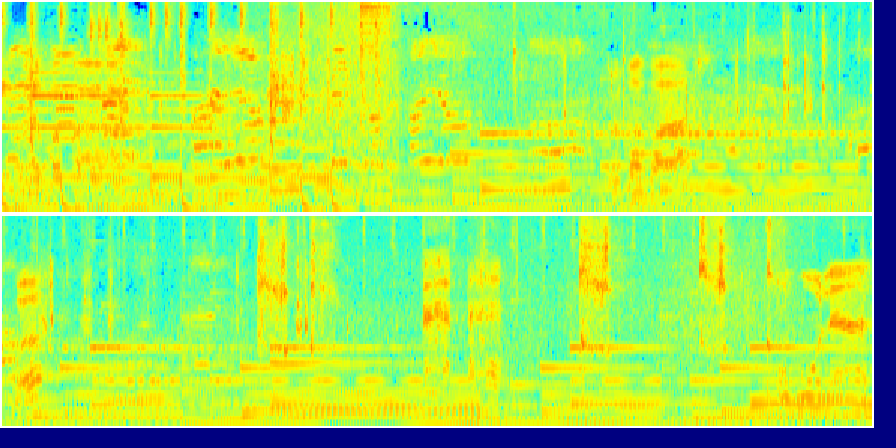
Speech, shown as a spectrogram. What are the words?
udah papa udah papa boleh Bukuna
